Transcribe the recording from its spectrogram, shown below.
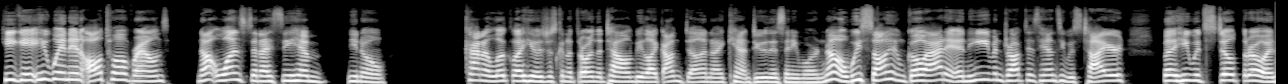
he gave, he went in all 12 rounds. Not once did I see him, you know, kind of look like he was just going to throw in the towel and be like, I'm done. I can't do this anymore. No, we saw him go at it and he even dropped his hands. He was tired, but he would still throw. And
